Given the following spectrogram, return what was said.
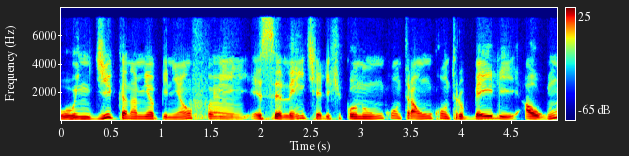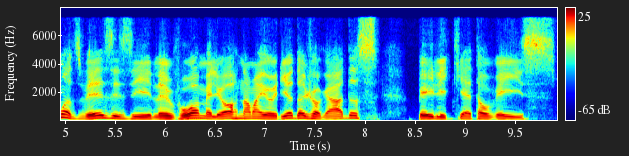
O Indica, na minha opinião, foi excelente. Ele ficou no um contra um contra o Bailey algumas vezes e levou a melhor na maioria das jogadas. Bailey, que é talvez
